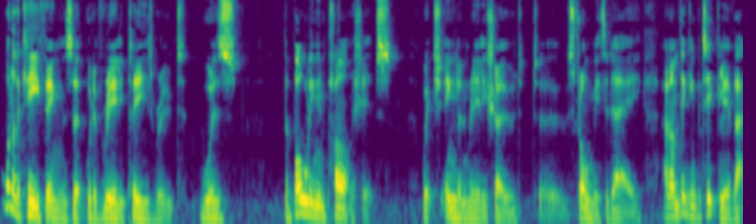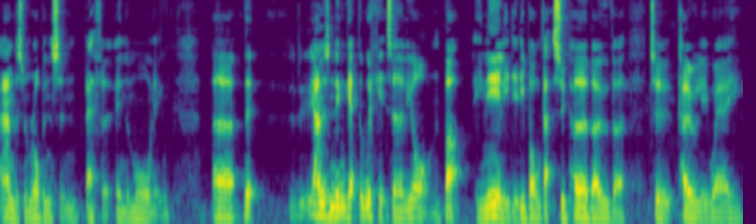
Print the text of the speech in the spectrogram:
One of the key things that would have really pleased Root was the bowling in partnerships, which England really showed uh, strongly today. And I'm thinking particularly of that Anderson Robinson effort in the morning uh, that Anderson didn't get the wickets early on, but he nearly did. He bowled that superb over to Kohli where he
